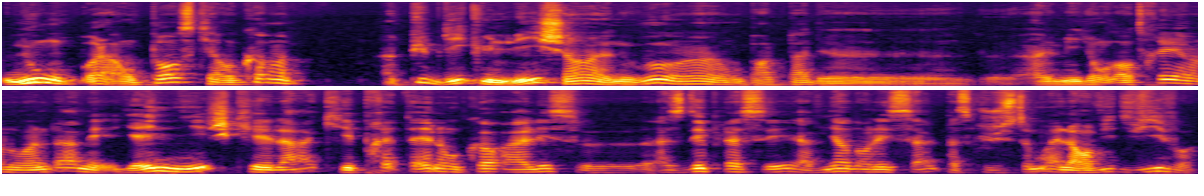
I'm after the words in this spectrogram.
Nous, on, voilà, on pense qu'il y a encore un public, une niche, hein, à nouveau. Hein, on ne parle pas de, un million d'entrées, hein, loin de là, mais il y a une niche qui est là, qui est prête, elle, encore à aller à se déplacer, à venir dans les salles, parce que justement, elle a envie de vivre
